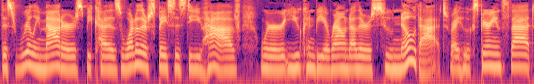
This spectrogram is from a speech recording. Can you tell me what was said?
this really matters because what other spaces do you have where you can be around others who know that, right? Who experience that,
